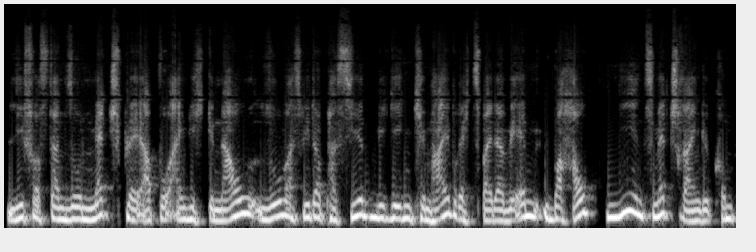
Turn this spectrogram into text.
lieferst dann so ein Matchplay ab, wo eigentlich genau sowas wieder passiert wie gegen Kim Heibrechts bei der WM, überhaupt nie ins Match reingekommen,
